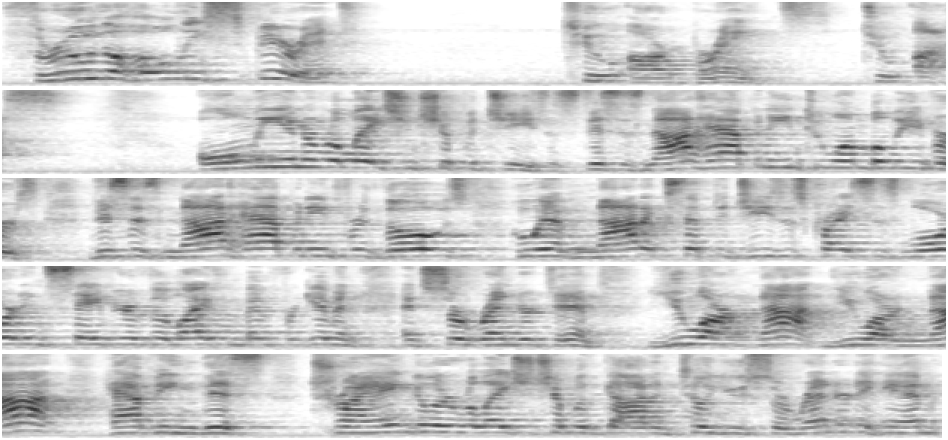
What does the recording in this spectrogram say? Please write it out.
through the Holy Spirit to our brains, to us. Only in a relationship with Jesus. This is not happening to unbelievers. This is not happening for those who have not accepted Jesus Christ as Lord and Savior of their life and been forgiven and surrendered to Him. You are not. You are not having this triangular relationship with God until you surrender to Him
